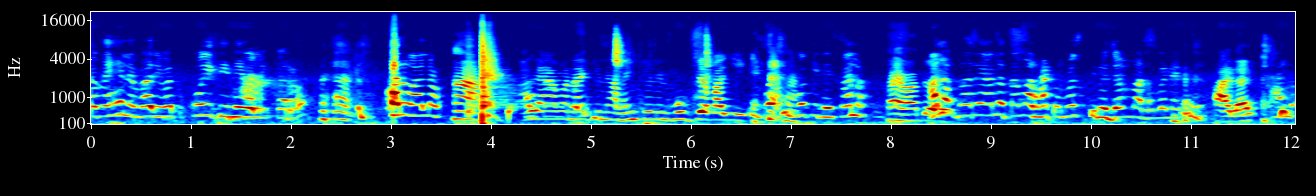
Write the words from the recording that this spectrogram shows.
તમે હે ને મારી વાત કોઈ દી નહીં ઓલી કરો. સારું હાલો. હા હાલે આમાં નાખીને આમ હેંચોડીને મૂકજે પાછી. પછી મૂકી દે હાલો. કાંઈ વાંધો હાલો ઘરે હાલો તમારા હાટું મસ્તીનું જમવાનું બને હાલ. હાલો.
